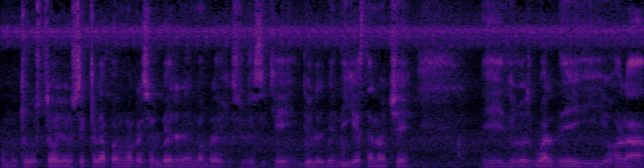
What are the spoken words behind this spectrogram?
con mucho gusto, yo sé que la podemos resolver en el nombre de Jesús. Así que Dios les bendiga esta noche, eh, Dios los guarde y ojalá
